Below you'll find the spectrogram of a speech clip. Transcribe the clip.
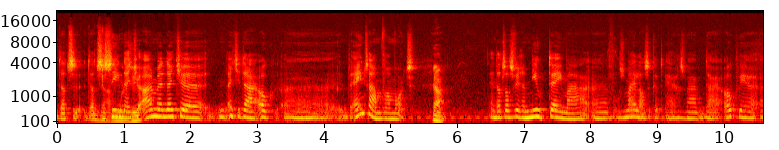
dat ze, dat ze Ja, zien dat je arm bent. En dat je, dat je daar ook eh, eenzaam van wordt. Ja. En dat was weer een nieuw thema. Eh, volgens mij las ik het ergens waar we daar ook weer eh,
